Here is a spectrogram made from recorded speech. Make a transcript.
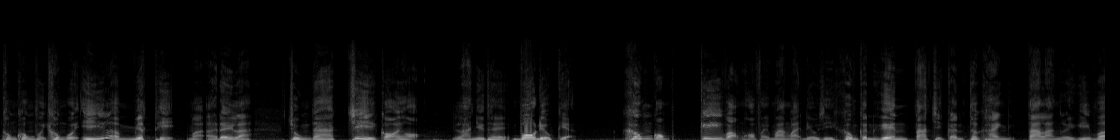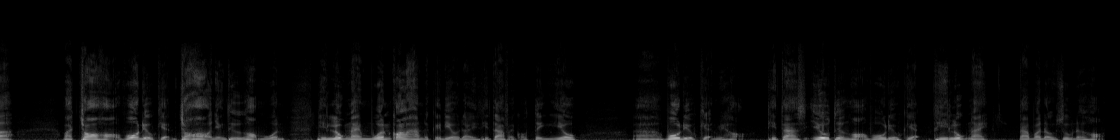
Không không không có ý là miệt thị, mà ở đây là chúng ta chỉ coi họ là như thế, vô điều kiện. Không có kỳ vọng họ phải mang lại điều gì. Không cần ghen, ta chỉ cần thực hành, ta là người giver và cho họ vô điều kiện cho họ những thứ họ muốn thì lúc này muốn có làm được cái điều đấy thì ta phải có tình yêu à, vô điều kiện với họ thì ta sẽ yêu thương họ vô điều kiện. Thì lúc này ta bắt đầu giúp đỡ họ.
